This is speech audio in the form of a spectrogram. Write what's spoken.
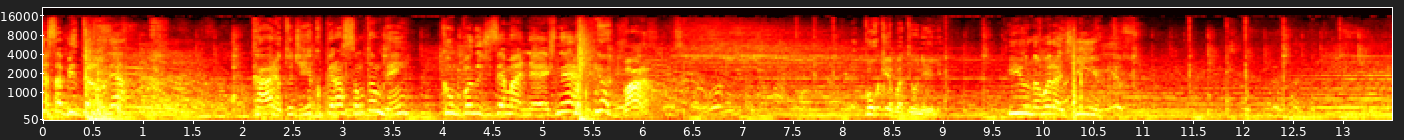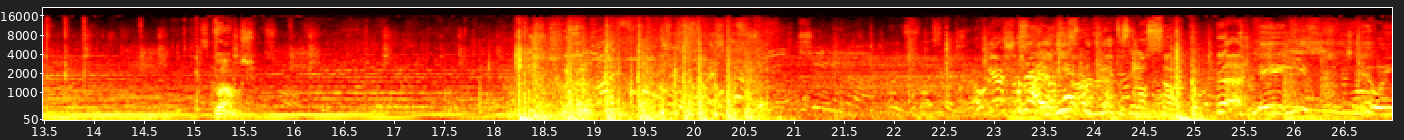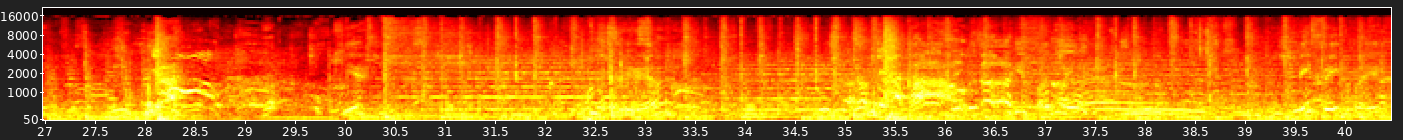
Deixa sabidão, né? Cara, eu tô de recuperação também. Com um bando de Zé Manés, né? Para! Por que bateu nele? E o namoradinho? Vamos. Alguém achou ali? É muito sem noção. Ei, eu, O quê? É? Ah, doeu. Bem feito pra ele.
